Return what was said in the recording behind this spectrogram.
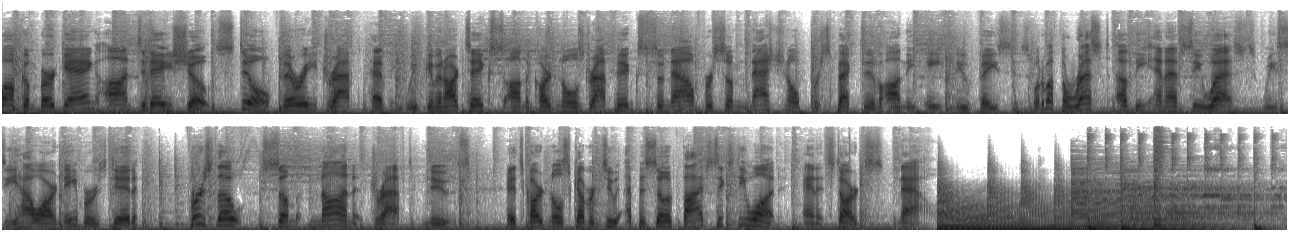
welcome, Bird Gang. On today's show, still very draft heavy. We've given our takes on the Cardinals draft picks, so now for some national perspective on the eight new faces. What about the rest of the NFC West? We see how our neighbors did. First, though, some non draft news. It's Cardinals Cover 2, episode 561, and it starts now.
